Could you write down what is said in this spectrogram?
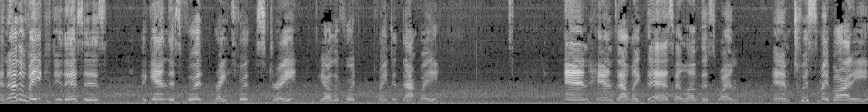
Another way you can do this is, again, this foot, right foot straight, the other foot pointed that way, and hands out like this. I love this one. And I twist my body,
